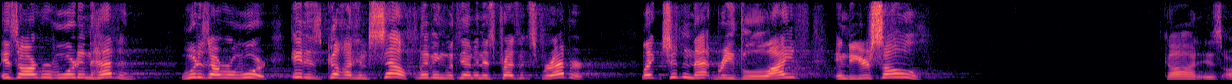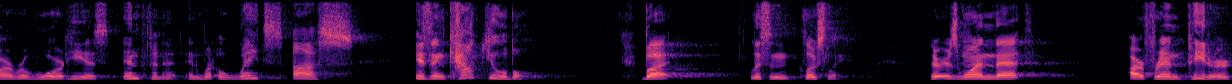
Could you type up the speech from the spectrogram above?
is our reward in heaven. What is our reward? It is God Himself living with Him in His presence forever. Like, shouldn't that breathe life into your soul? God is our reward. He is infinite, and what awaits us is incalculable. But listen closely. There is one that our friend Peter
